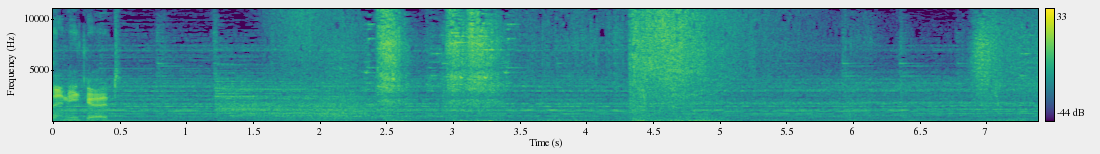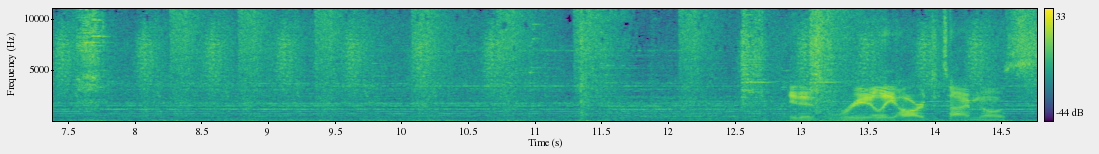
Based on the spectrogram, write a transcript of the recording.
Any good. It is really hard to time those.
